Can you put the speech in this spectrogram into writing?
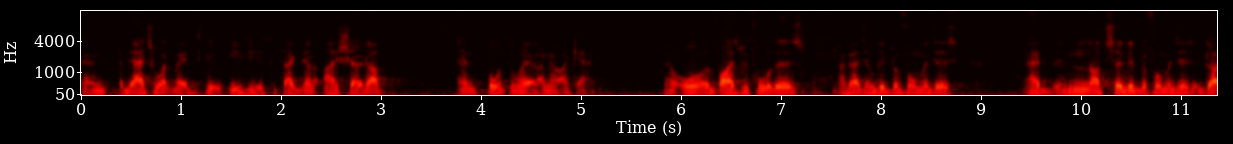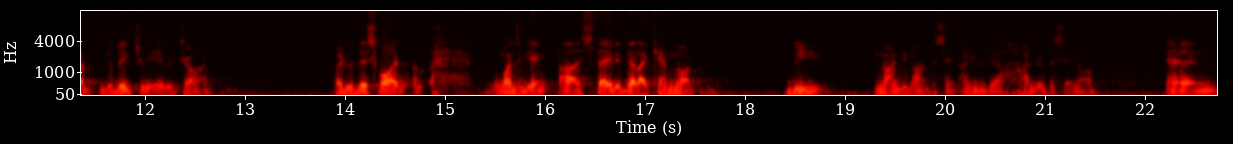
and that's what made it feel easy. Is the fact that I showed up and fought the way that I know I can. You know, all the fights before this, I've had some good performances, had not so good performances, got the victory every time. But with this fight, uh, once again, I stated that I cannot be 99%. I need to be 100% on. And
